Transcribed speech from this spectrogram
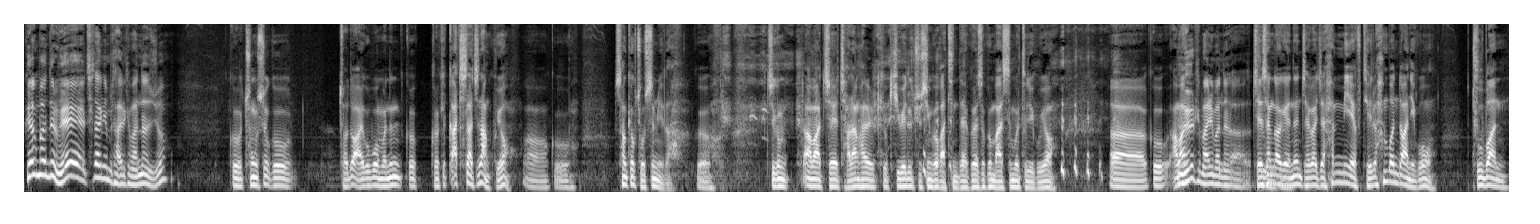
그 양반들 왜 차장님을 다 이렇게 만나주죠? 그 중수 그 저도 알고 보면은 그 그렇게 까칠하진 않고요. 어, 그 성격 좋습니다. 그 지금 아마 제 자랑할 그 기회를 주신 것 같은데 그래서 그 말씀을 드리고요. 어, 그 아마 왜 이렇게 많이 만나? 제 생각에는 제가 이제 한미 FTA를 한 번도 아니고 두번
